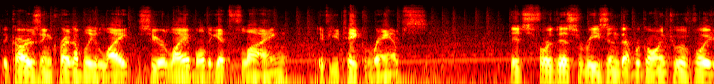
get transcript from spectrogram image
The car is incredibly light, so you're liable to get flying if you take ramps. It's for this reason that we're going to avoid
